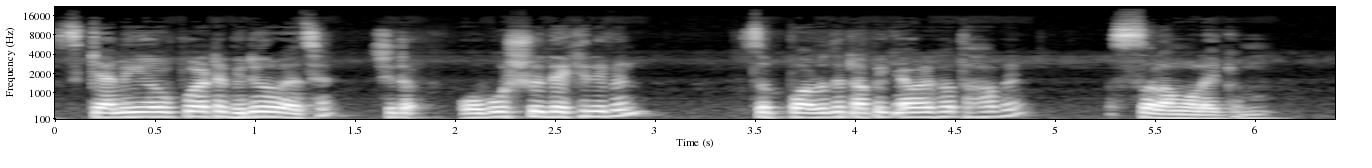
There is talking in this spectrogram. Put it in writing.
স্ক্যামিংয়ের উপর একটা ভিডিও রয়েছে, সেটা অবশ্যই দেখে নেবেন। সো পরবর্তী টপিকে আবার কথা হবে। আসসালামু আলাইকুম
